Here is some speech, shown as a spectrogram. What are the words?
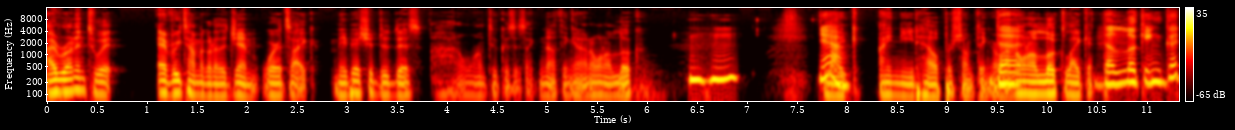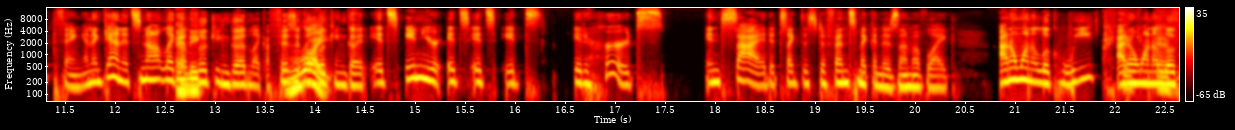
I run into it every time I go to the gym where it's like, maybe I should do this. Ah, I don't want to because it's like nothing and I don't want to look mm-hmm. Yeah. like I need help or something. Or I don't want to look like it. the looking good thing. And again, it's not like And a it- looking good, like a physical Right. looking good. It's in your it's it's it's it hurts inside. It's like this defense mechanism of like I don't want to look weak. I, don't want to look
